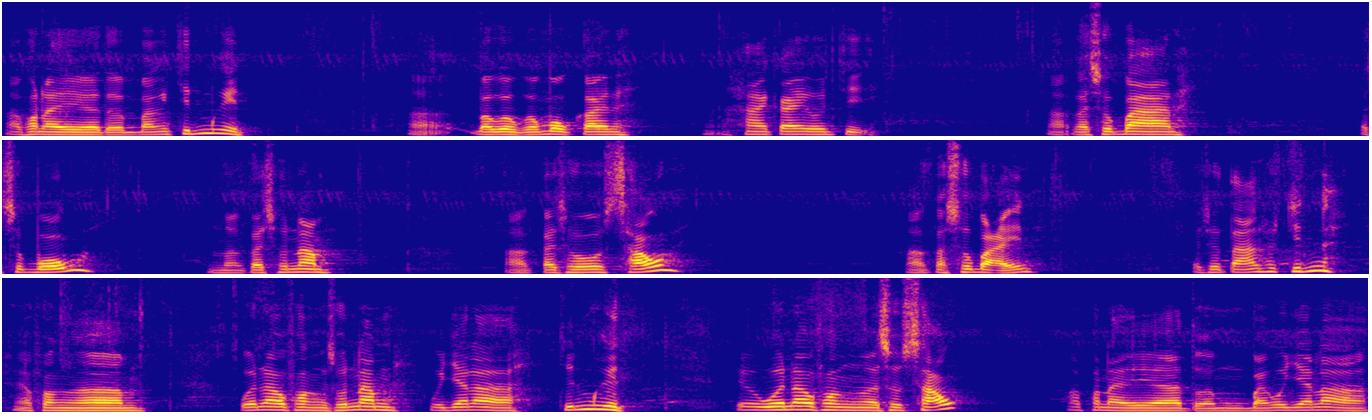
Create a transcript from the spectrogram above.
à, phần này tầm bán 90 nghìn à, bao gồm có một cây này hai cây anh chị à, cái số 3 này cái số 4 này. cái số 5 à, cái số 6 này. À, cái số 7 này. cái số 8 số 9 này. À, phần uh, quên đâu phần số 5 này, với giá là 90 000 quên đâu phần số 6 à, phần này tụi em bán với giá là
